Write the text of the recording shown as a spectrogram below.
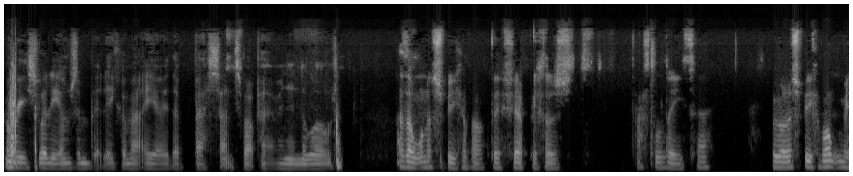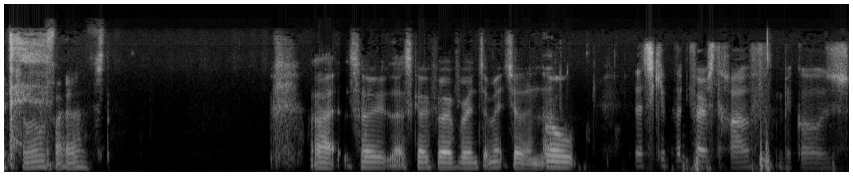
Rhys Williams and Billy Koumetio are the best centre back pairing in the world. I don't want to speak about this yet because that's later. We've got to speak about Midtjylland first. Right, so let's go further into Midtjylland and then. Well, Let's skip the first half because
